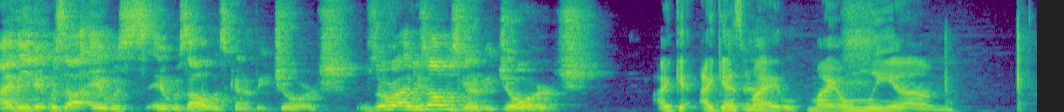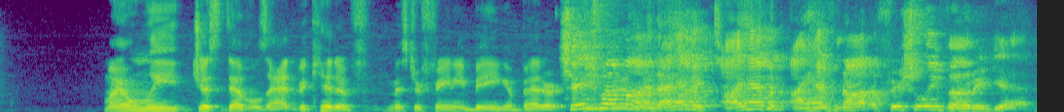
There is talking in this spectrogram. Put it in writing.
I mean, it was uh, it was it was always going to be George. It was, it was Yeah. always going to be George. I guess, I guess Yeah. my my only um my only just devil's advocate of Mr. Feeney being a better Change my mind. I haven't. I haven't I have not officially voted yet.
